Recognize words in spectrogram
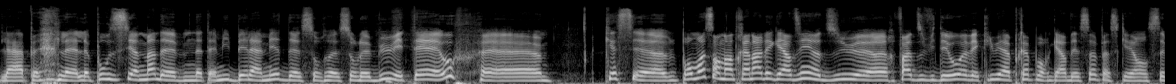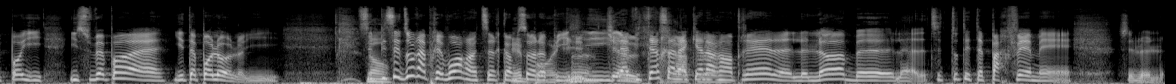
La- la- le positionnement de notre ami Bill Hamid sur, sur le but était ouf. euh, euh, pour moi, son entraîneur des gardiens a dû euh, faire du vidéo avec lui après pour regarder ça parce qu'on sait pas, il, il suivait pas, euh, il était pas là. là. Il- puis c'est dur à prévoir un tir comme Eh ça. Là, puis il- la vitesse à laquelle elle rentrait, le, le lob, la- tu sais, tout était parfait, mais le, le-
